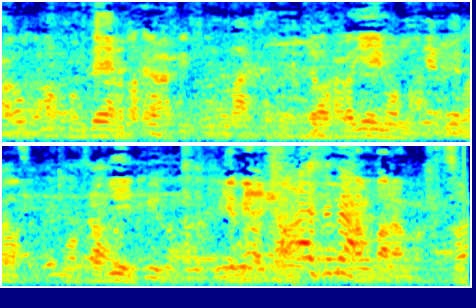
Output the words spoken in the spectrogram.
موفقين موفقين والله. موفقين. جميع الشباب. طال عمرك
